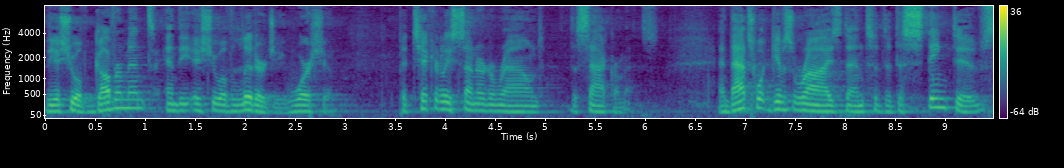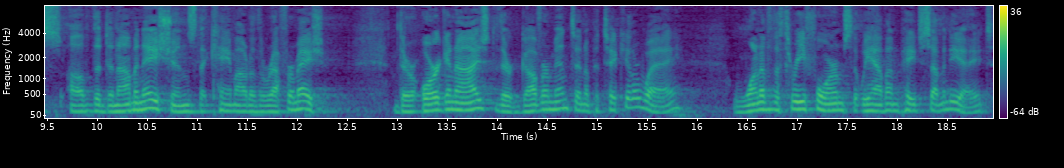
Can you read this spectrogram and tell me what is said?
the issue of government and the issue of liturgy, worship, particularly centered around the sacraments. And that's what gives rise then to the distinctives of the denominations that came out of the Reformation. They're organized, their government in a particular way, one of the three forms that we have on page 78.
